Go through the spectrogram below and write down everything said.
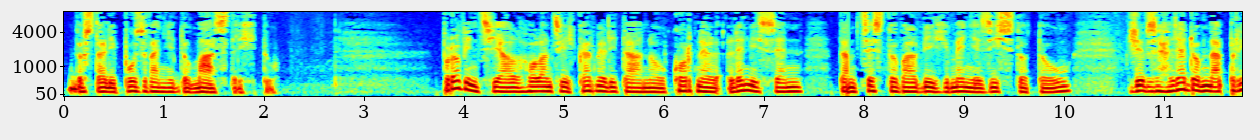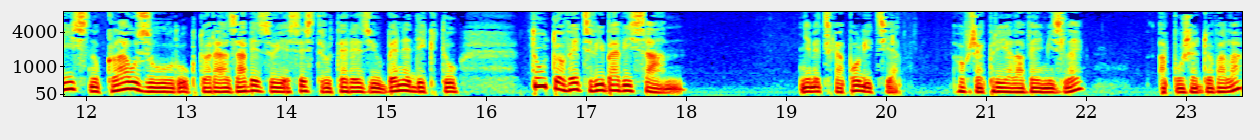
dostali pozvanie do Maastrichtu. Provinciál holandských karmelitánov Cornel Lenisen tam cestoval v ich mene s istotou, že vzhľadom na prísnu klauzúru, ktorá zavezuje sestru Teréziu Benediktu, túto vec vybaví sám. Nemecká policia ho však prijala veľmi zle a požadovala,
